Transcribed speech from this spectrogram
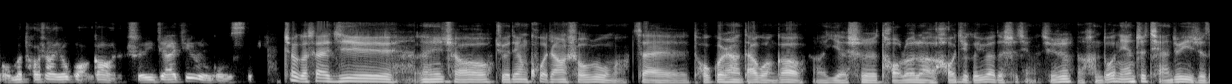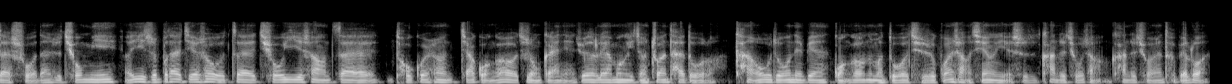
我们头上有广告的，是一家金融公司。这个赛季 NHL 决定扩张收入嘛，在头盔上打广告，呃，也是讨论了好几个月的事情。其实很多年之前就一直在说，但是球迷呃一直不太接受在球衣上、在头盔上加广告这种概念，觉得联盟已经赚太多了。看欧洲那边广告那么多，其实观赏性也是看着球场、看着球员特别乱。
